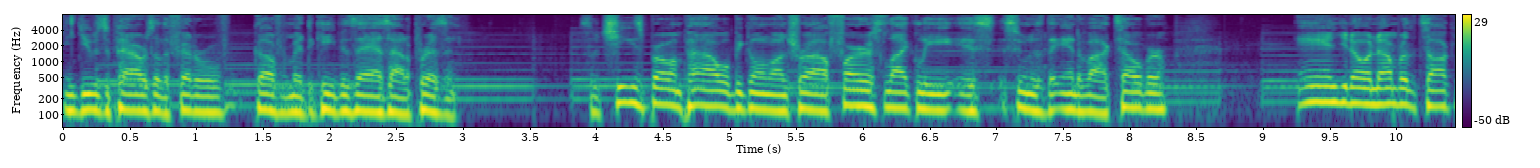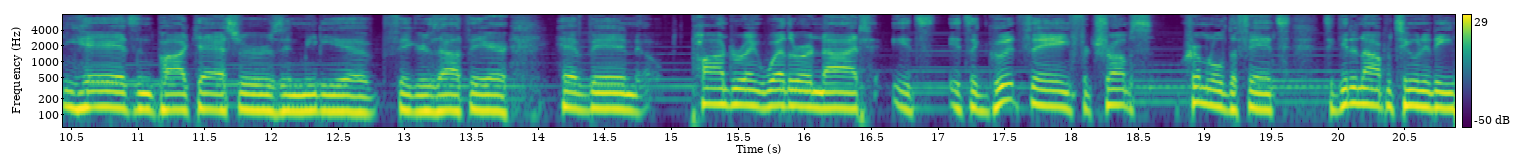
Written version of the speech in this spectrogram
and use the powers of the federal government to keep his ass out of prison. So Chesebro and Powell will be going on trial first, likely as soon as the end of October. And, you know, a number of the talking heads and podcasters and media figures out there have been pondering whether or not it's it's a good thing for Trump's criminal defense to get an opportunity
